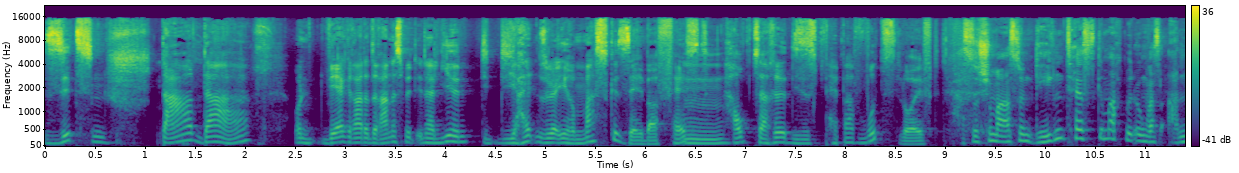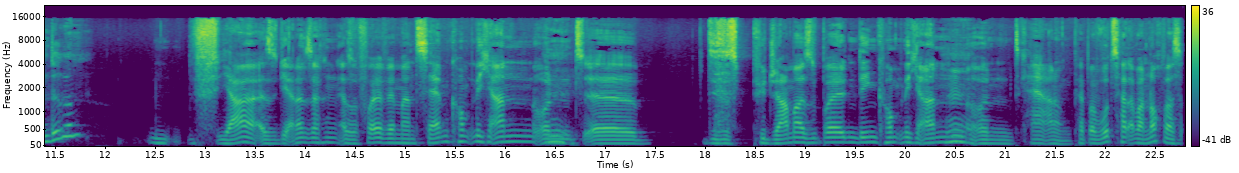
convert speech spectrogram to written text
sitzen starr da und wer gerade dran ist mit Inhalieren, die, die halten sogar ihre Maske selber fest. Mhm. Hauptsache, dieses Pepper Woods läuft. Hast du schon mal hast du einen Gegentest gemacht mit irgendwas anderem? Ja, also die anderen Sachen, also Feuerwehrmann Sam kommt nicht an und äh, dieses Pyjama-Superhelden-Ding kommt nicht an und keine Ahnung. Pepper Woods hat aber noch was,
